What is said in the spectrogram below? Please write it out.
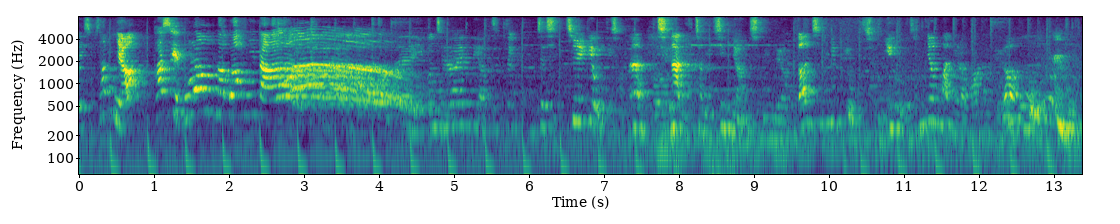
앨범이 2023년 다시 돌아온다고 합니다. 네, 이번 JYP 연습생 공채 17기 오디션은 지난 2020년 진행되었던 16기 오디션 이후로 3년 만이라고 하는데요.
